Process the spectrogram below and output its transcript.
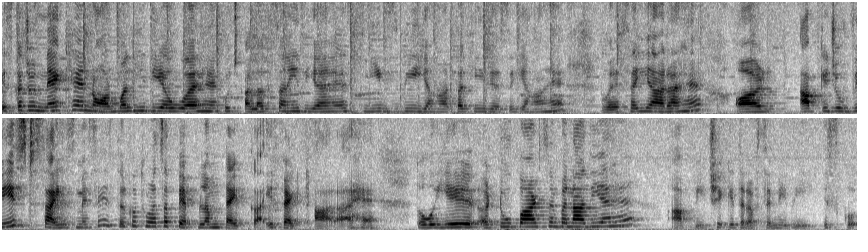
इसका जो नेक है नॉर्मल ही दिया हुआ है कुछ अलग सा नहीं दिया है स्लीव्स भी यहाँ तक ही जैसे यहाँ है वैसा ही आ रहा है और आपके जो वेस्ट साइज़ में से इस तरह को थोड़ा सा पेपलम टाइप का इफ़ेक्ट आ रहा है। तो ये टू पार्ट्स में बना दिया है। आप पीछे की तरफ़ से भी, भी इसको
